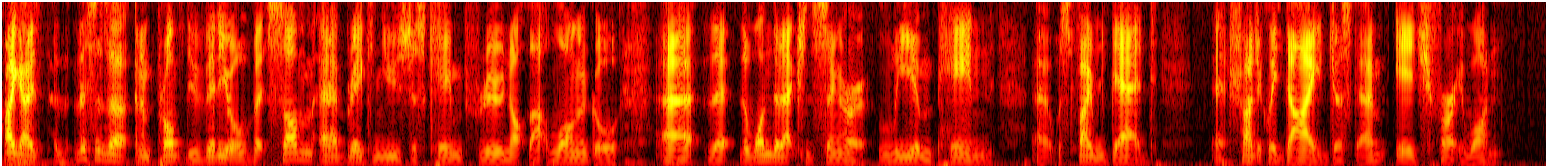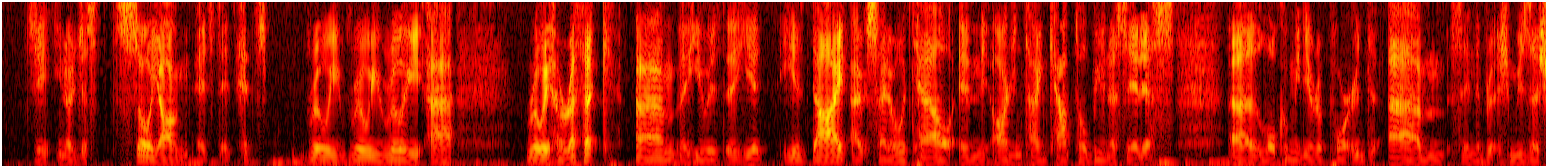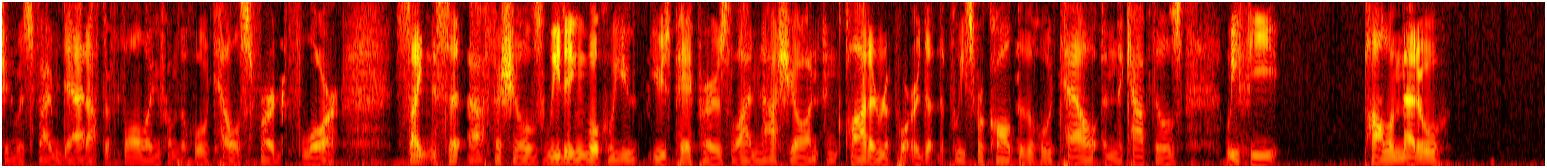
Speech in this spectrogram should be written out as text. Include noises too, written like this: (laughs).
Hi guys, this is a, an impromptu video, but some uh, breaking news just came through not that long ago uh, that the One Direction singer Liam Payne uh, was found dead, uh, tragically died just um, age 31. You know, just so young. It's it, it's really, really, really, uh, really horrific. Um, that he was that he had, he has died outside a hotel in the Argentine capital Buenos Aires. Uh, local media reported, um, saying the British musician was found dead after falling from the hotel's third floor. Citing officials, leading local newspapers La Nacion and Clarín reported that the police were called to the hotel in the capital's leafy Palomero,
